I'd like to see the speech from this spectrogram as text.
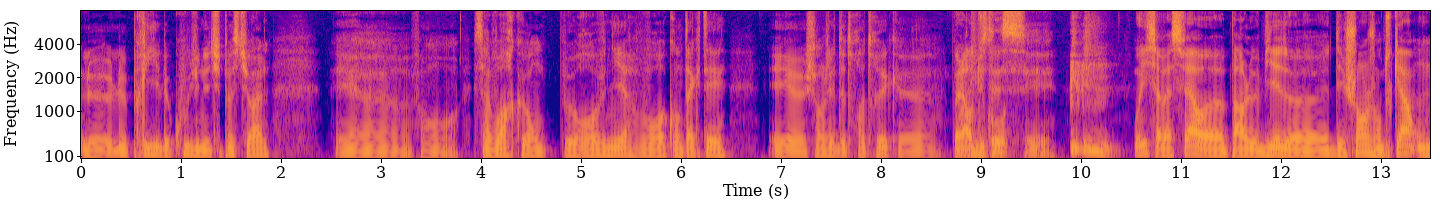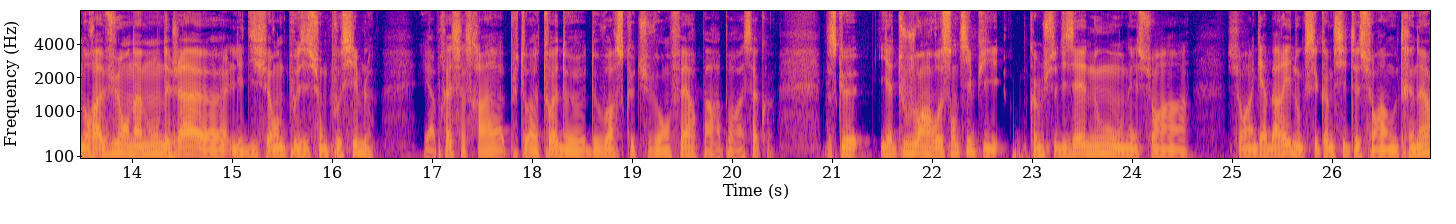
le- le prix, le coût d'une étude posturale. Et euh, enfin, savoir qu'on peut revenir, vous recontacter et euh, changer deux, trois trucs. euh, alors, du coup- c'est. Oui, ça va se faire euh, par le biais d'échanges. En tout cas, on aura vu en amont déjà les différentes positions possibles. Et après, ça sera plutôt à toi de, de voir ce que tu veux en faire par rapport à ça. Quoi. Parce qu'il y a toujours un ressenti. Puis, comme je te disais, nous, on est sur un, sur un gabarit. Donc, c'est comme si tu es sur un home trainer.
